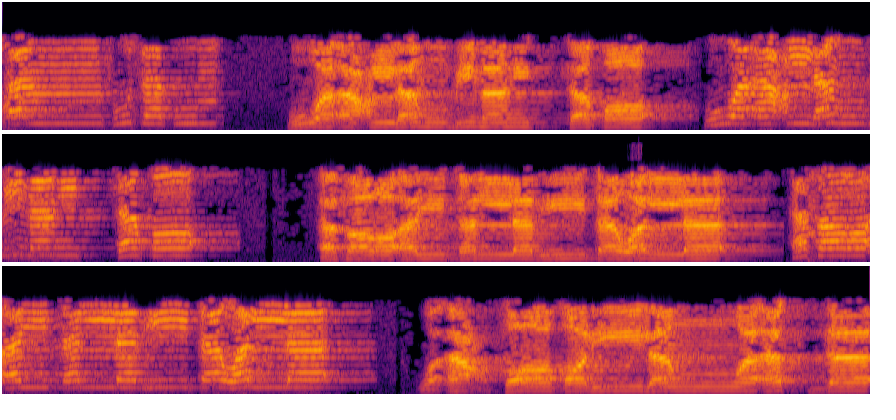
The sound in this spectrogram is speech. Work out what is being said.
أَنفُسَكُمْ أنفسكم هو أعلم بمن اتقى. هو أعلم بمن اتقى. أفرأيت الذي تولى؟ أفرأيت الذي تولى؟ وأعطى قليلا وأكدى.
